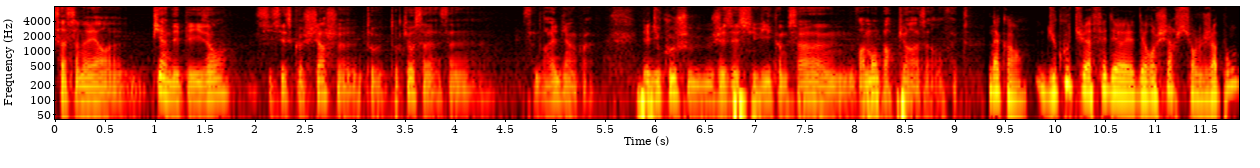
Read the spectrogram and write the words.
ça, ça m'a l'air euh, bien dépaysant. Si c'est ce que je cherche, euh, To- Tokyo, ça, ça, ça devrait être bien, quoi. Et du coup, je, je les ai suivis comme ça, euh, vraiment par pur hasard, en fait. D'accord. Du coup, tu as fait des, des recherches sur le Japon,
